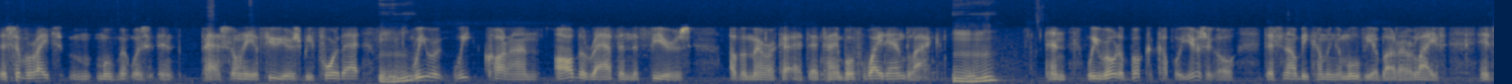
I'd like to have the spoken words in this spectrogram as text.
The civil rights m- movement was uh, passed only a few years before that. We were we caught on all the wrath and the fears of America at that time, both white and black. Mm-hmm. And we wrote a book a couple of years ago that's now becoming a movie about our life, it's,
